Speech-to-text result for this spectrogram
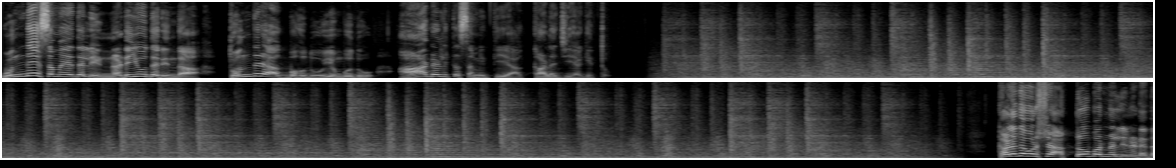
ಒಂದೇ ಸಮಯದಲ್ಲಿ ನಡೆಯುವುದರಿಂದ ತೊಂದರೆ ಆಗಬಹುದು ಎಂಬುದು ಆಡಳಿತ ಸಮಿತಿಯ ಕಾಳಜಿಯಾಗಿತ್ತು. ಕಳೆದ ವರ್ಷ ಅಕ್ಟೋಬರ್ನಲ್ಲಿ ನಡೆದ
